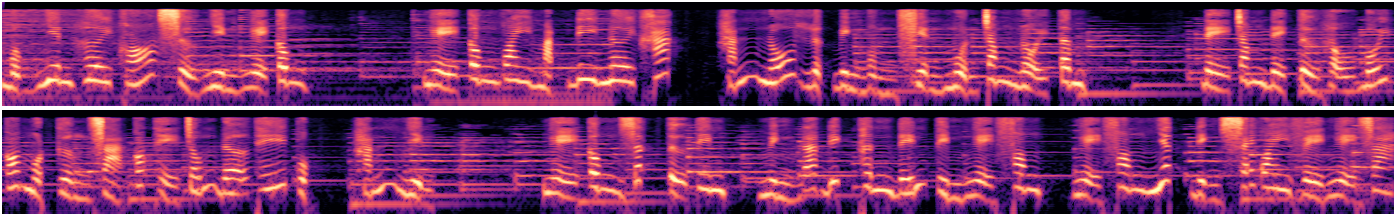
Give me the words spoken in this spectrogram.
mộng nhiên hơi khó xử nhìn nghệ công. Nghệ công quay mặt đi nơi khác, Hắn nỗ lực bình ổn phiền muộn trong nội tâm. Để trong đệ tử hậu bối có một cường giả có thể chống đỡ thế cục Hắn nhìn. Nghệ công rất tự tin Mình đã đích thân đến tìm nghệ phong Nghệ phong nhất định sẽ quay về nghệ gia.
